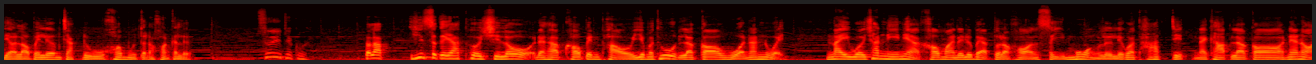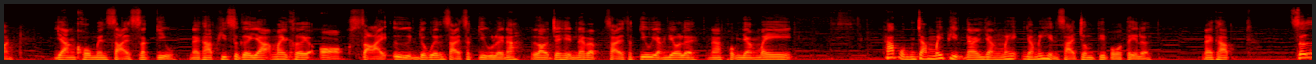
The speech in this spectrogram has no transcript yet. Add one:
เดี๋ยวเราไปเริ่มจากดูข้อมูลตัวละครกันเลยสำหรับฮิสกยะโทชิโร่นะครับเขาเป็นเผ่ายมทูตแล้วก็หัวหน้าหน่วย ในเวอร์ชันนี้เนี่ยเขามาในรูปแบบตัวละครสีม่วง หรือเรียกว่าธาตุจิตนะครับแล้วก็แน่นอนยังคงเป็นสายสกิลนะครับฮิสกยะไม่เคยออกสายอื่นยกเว้นสายสกิลเลยนะ เราจะเห็นได้แบบสายสกิลอย่างเดียวเลยนะผมยังไม่ ถ้าผมจำไม่ผิดนะยังไม่ยังไม่เห็นสายโจมตีปกติเลยนะครับ ซึ่ง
